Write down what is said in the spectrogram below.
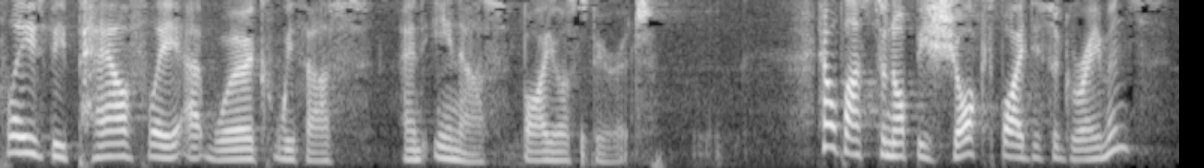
please be powerfully at work with us and in us by your Spirit. Help us to not be shocked by disagreements,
